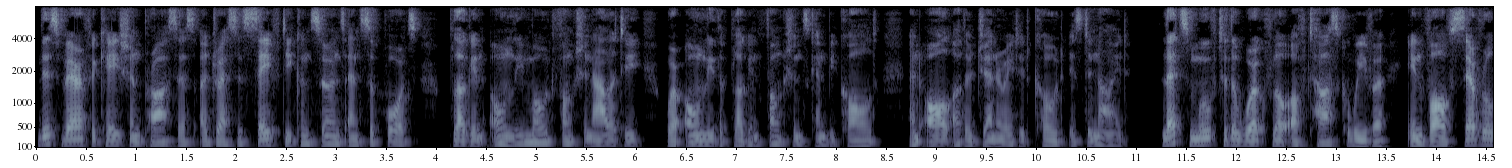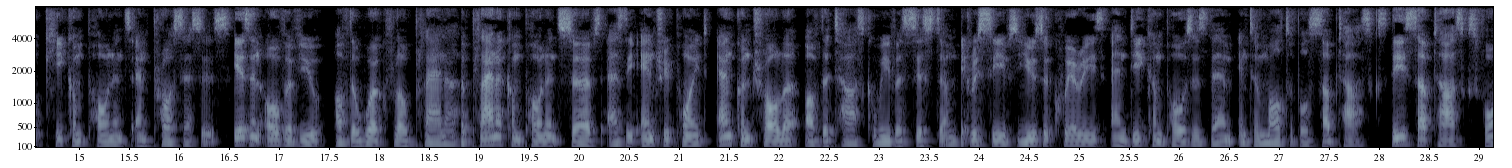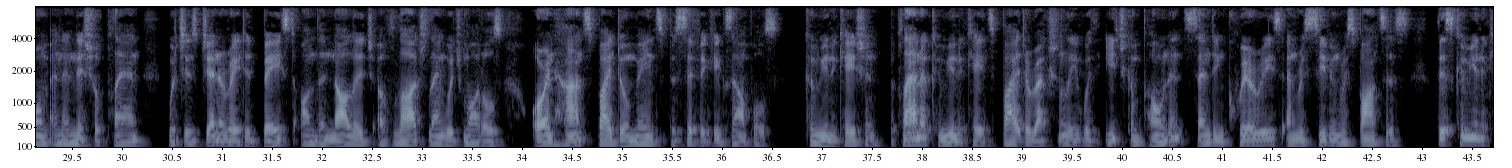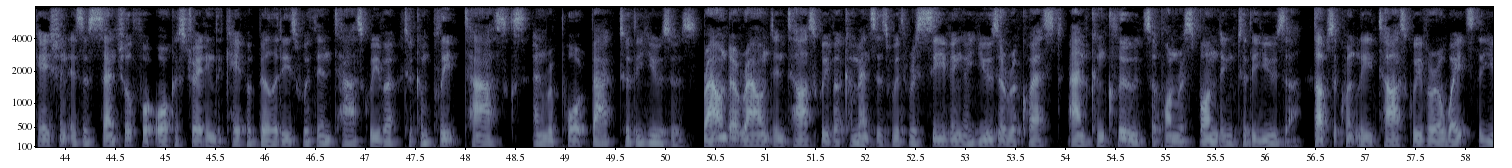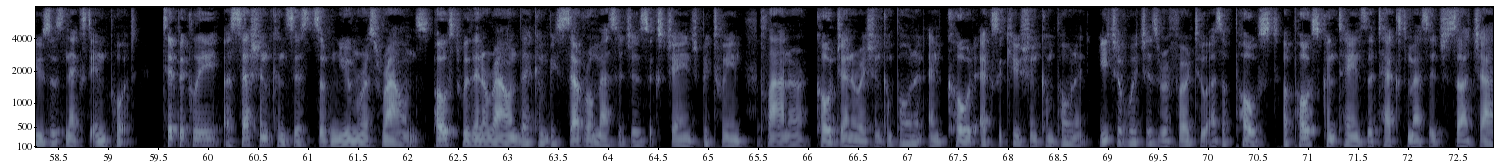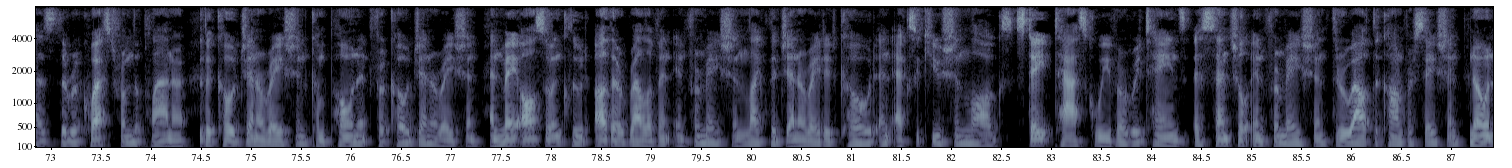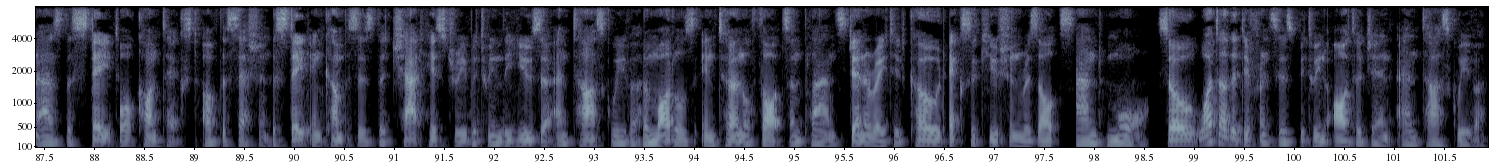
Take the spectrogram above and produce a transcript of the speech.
This verification process addresses safety concerns and supports plugin only mode functionality where only the plugin functions can be called and all other generated code is denied. Let's move to the workflow of TaskWeaver involves several key components and processes. Here's an overview of the workflow planner. The planner component serves as the entry point and controller of the TaskWeaver system. It receives user queries and decomposes them into multiple subtasks. These subtasks form an initial plan which is generated based on the knowledge of large language models or enhanced by domain-specific examples. Communication. The planner communicates bidirectionally with each component, sending queries and receiving responses. This communication is essential for orchestrating the capabilities within TaskWeaver to complete tasks and report back to the users. Round around in TaskWeaver commences with receiving a user request and concludes upon responding to the user. Subsequently, TaskWeaver awaits the user's next input, Typically, a session consists of numerous rounds. Post within a round, there can be several messages exchanged between planner, code generation component, and code execution component, each of which is referred to as a post. A post contains the text message such as the request from the planner to the code generation component for code generation, and may also include other relevant information like the generated code and execution logs. State TaskWeaver retains essential information throughout the conversation, known as the state or context of the session. The state encompasses the chat history between the user and TaskWeaver, the model's internal thoughts and plans, generated code, execution results, and more. So what are the differences between AutoGen and TaskWeaver?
